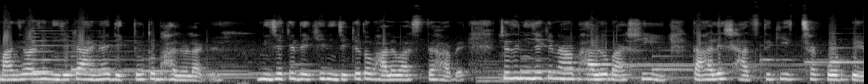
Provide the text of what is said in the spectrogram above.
মাঝে মাঝে নিজেকে আয়নায় দেখতেও তো ভালো লাগে। নিজেকে দেখে নিজেকে তো ভালোবাসতে হবে। যদি নিজেকে না ভালোবাসি, তাহলে সাজতে কি ইচ্ছা করবে?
